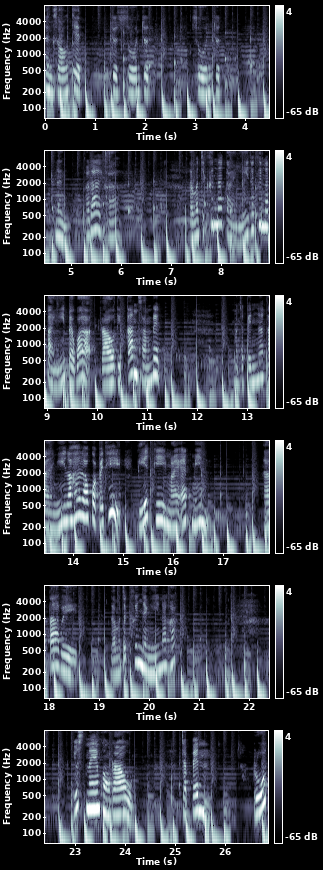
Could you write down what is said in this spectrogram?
127.0.0.1 ก็ได้ค่ะแต่มันจะขึ้นหน้าต่างอย่างนี้ ถ้าขึ้นหน้าต่างอย่างนี้แปลว่าเราติดตั้งสำเร็จ มันจะเป็นหน้าตาอย่างนี้ แล้วให้เรากดไปที่ php my admin database แล้วมันจะขึ้นอย่างนี้นะคะ username ของเราจะเป็น root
